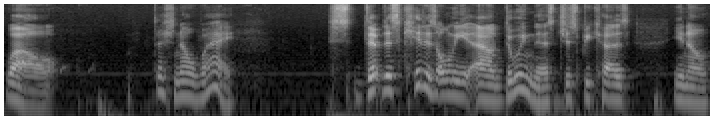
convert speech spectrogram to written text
well, there's no way. This kid is only uh, doing this just because, you know,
